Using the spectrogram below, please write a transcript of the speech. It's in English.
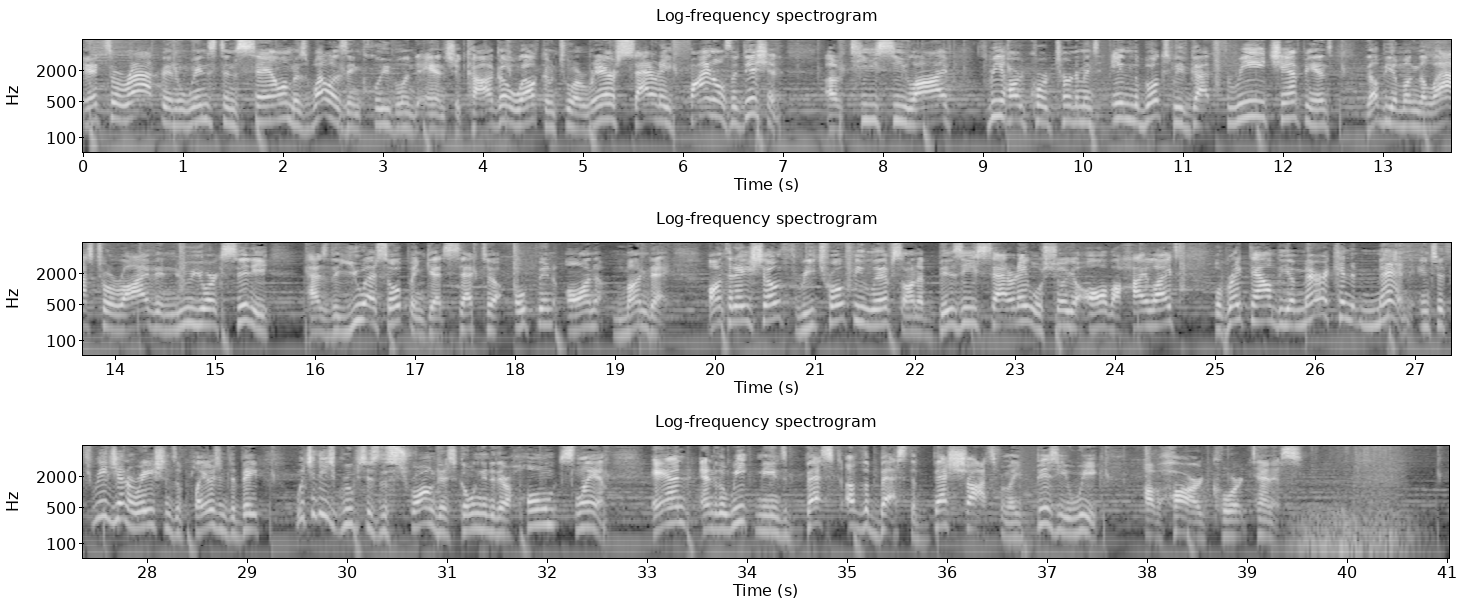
It's a wrap in Winston-Salem as well as in Cleveland and Chicago. Welcome to a rare Saturday finals edition of TC Live. Three hardcore tournaments in the books. We've got three champions. They'll be among the last to arrive in New York City as the U.S. Open gets set to open on Monday. On today's show, three trophy lifts on a busy Saturday. We'll show you all the highlights. We'll break down the American men into three generations of players and debate which of these groups is the strongest going into their home slam. And end of the week means best of the best, the best shots from a busy week of hard court tennis.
